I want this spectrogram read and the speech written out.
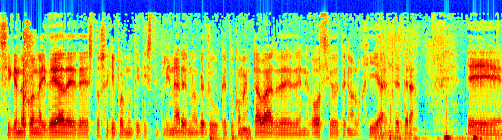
siguiendo con la idea de, estos equipos multidisciplinares, ¿no? Que tú, que tú comentabas de, negocio, de tecnología, etcétera. Eh,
